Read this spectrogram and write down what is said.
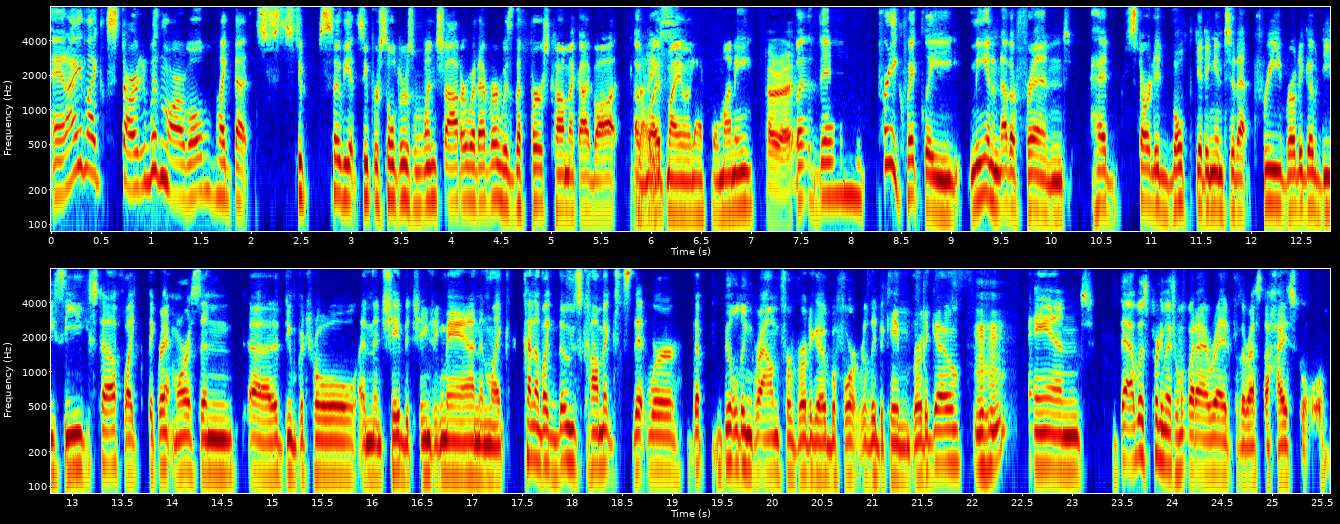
and I like started with Marvel, like that Soviet Super Soldiers one shot or whatever was the first comic I bought of nice. my own actual money. All right. But then pretty quickly, me and another friend had started both getting into that pre Vertigo DC stuff, like the Grant Morrison uh, Doom Patrol, and then Shade the Changing Man, and like kind of like those comics that were the building ground for Vertigo before it really became Vertigo. Mm-hmm. And that was pretty much what I read for the rest of high school.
